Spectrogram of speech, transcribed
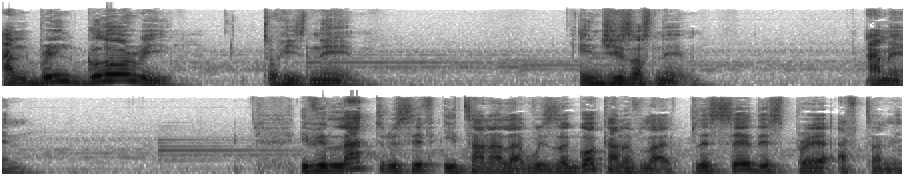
and bring glory to his name. In Jesus' name, Amen. If you'd like to receive eternal life, which is a God kind of life, please say this prayer after me.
